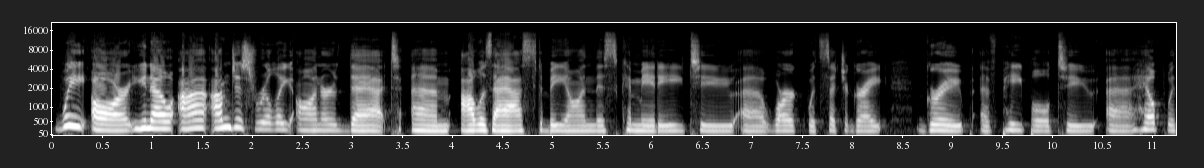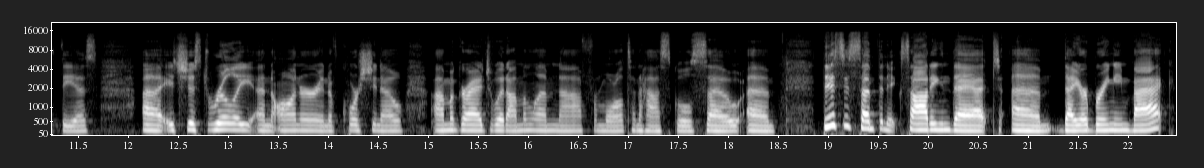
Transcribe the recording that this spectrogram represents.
We are. You know, I, I'm just really honored that um, I was asked to be on this committee to uh, work with such a great group of people to uh, help with this. Uh, it's just really an honor. And of course, you know, I'm a graduate, I'm alumni from Morrilton High School. So um, this is something exciting that um, they are bringing back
